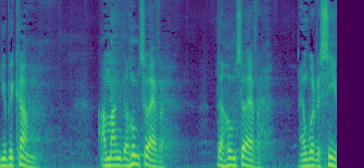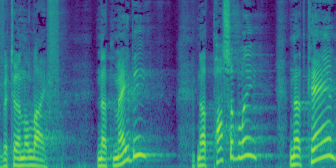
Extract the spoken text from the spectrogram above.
you become among the whomsoever, the whomsoever, and will receive eternal life. Not maybe, not possibly, not can,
